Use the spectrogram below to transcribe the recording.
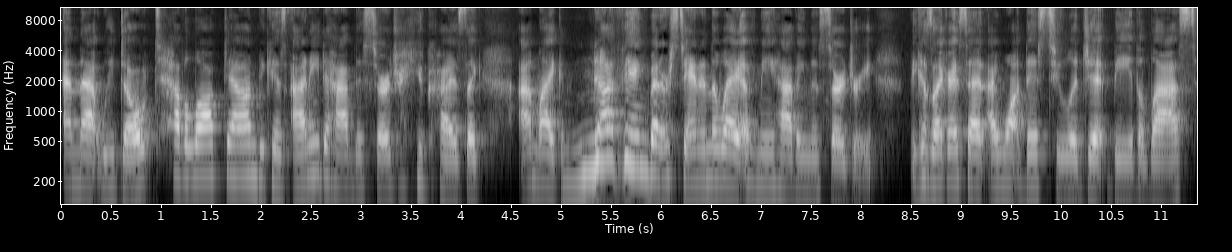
and that we don't have a lockdown because I need to have this surgery, you guys. Like, I'm like, nothing better stand in the way of me having this surgery. because like I said, I want this to legit be the last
